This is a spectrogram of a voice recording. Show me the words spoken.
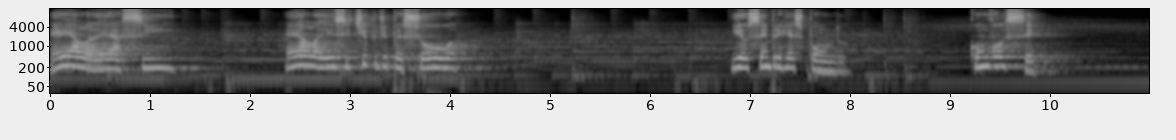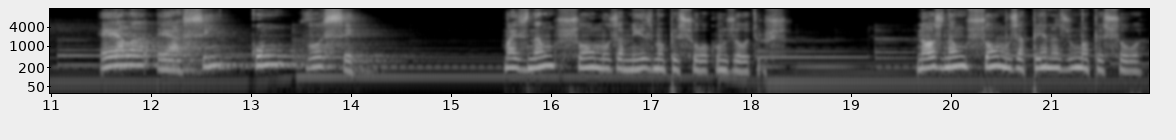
Ela é assim. Ela é esse tipo de pessoa. E eu sempre respondo: com você. Ela é assim com você. Mas não somos a mesma pessoa com os outros. Nós não somos apenas uma pessoa.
